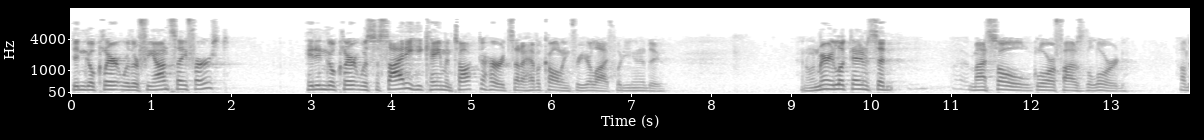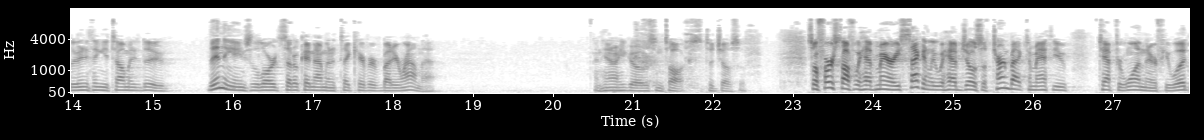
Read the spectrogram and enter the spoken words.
Didn't go clear it with her fiance first. He didn't go clear it with society. He came and talked to her and said, I have a calling for your life. What are you going to do? And when Mary looked at him and said, My soul glorifies the Lord, I'll do anything you tell me to do. Then the angel of the Lord said, Okay, now I'm going to take care of everybody around that. And now he goes and talks to Joseph. So, first off, we have Mary. Secondly, we have Joseph. Turn back to Matthew chapter 1 there, if you would.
